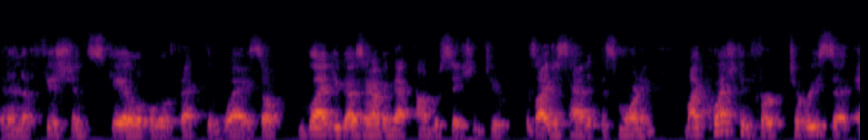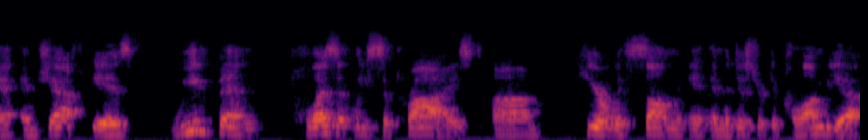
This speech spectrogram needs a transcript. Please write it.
in an efficient, scalable, effective way. So I'm glad you guys are having that conversation too, because I just had it this morning. My question for Teresa and, and Jeff is we've been pleasantly surprised um, here with some in, in, the District of Columbia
